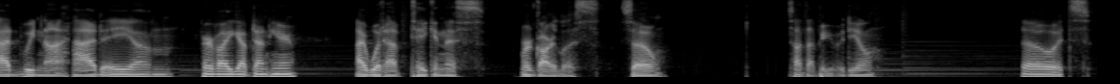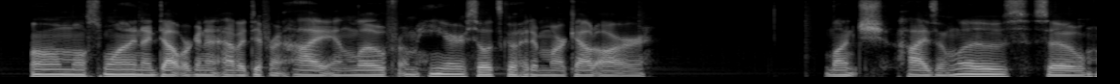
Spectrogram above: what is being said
had we not had a um, fair value gap down here, I would have taken this regardless. So it's not that big of a deal. So it's almost one. I doubt we're going to have a different high and low from here. So let's go ahead and mark out our lunch highs and lows. So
